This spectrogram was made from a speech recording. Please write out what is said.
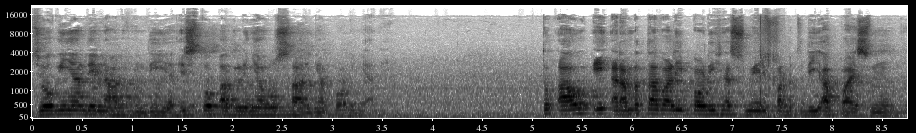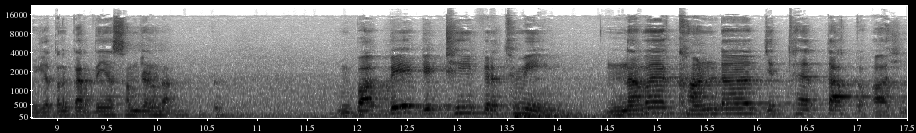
ਜੋਗੀਆਂ ਦੇ ਨਾਲ ਹੁੰਦੀ ਹੈ, ਇਸ ਤੋਂ ਅਗਲੀਆਂ ਉਹ ਸਾਰੀਆਂ ਪੌੜੀਆਂ ਨੇ। ਤੋ ਆਓ, ਇਹ ਆਰੰਭਤਾ ਵਾਲੀ ਪੌੜੀ ਹੈ, ਸਮੇਰ ਪਰਬਤ ਦੀ ਆਪਾਂ ਇਸ ਨੂੰ ਯਤਨ ਕਰਦੇ ਹਾਂ ਸਮਝਣ ਦਾ। ਬਾਬੇ ਡਿੱਠੀ ਪ੍ਰਥਮੀ ਨਵੇਂ ਖੰਡ ਜਿੱਥੇ ਤੱਕ ਆਹੀ।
